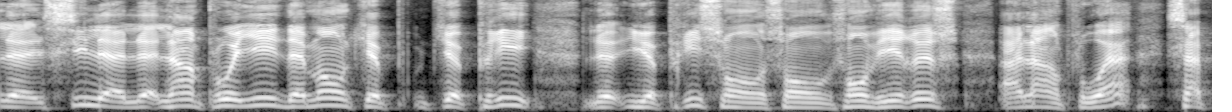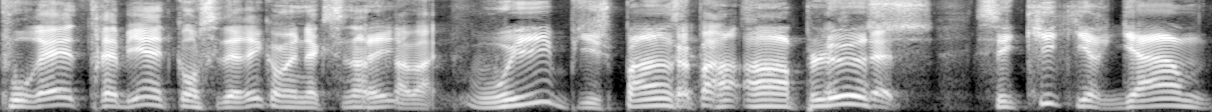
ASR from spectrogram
le- si le- le- l'employé démontre qu'il a, pris, le- il a pris son, son- son virus à l'emploi, ça pourrait très bien être considéré comme un accident de Ben, travail. oui, puis je pense, Je pense. En, en Peut-être. C'est qui qui regarde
